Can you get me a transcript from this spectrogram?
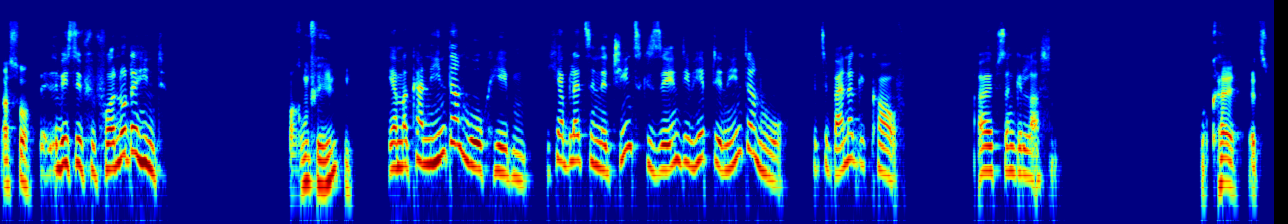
Ach so, Wisst ihr, für vorne oder hinten? warum für hinten? Ja, man kann den Hintern hochheben. Ich habe letztens eine Jeans gesehen, die hebt den Hintern hoch. Hätte sie beinahe gekauft. Aber ich habe es dann gelassen. Okay, jetzt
